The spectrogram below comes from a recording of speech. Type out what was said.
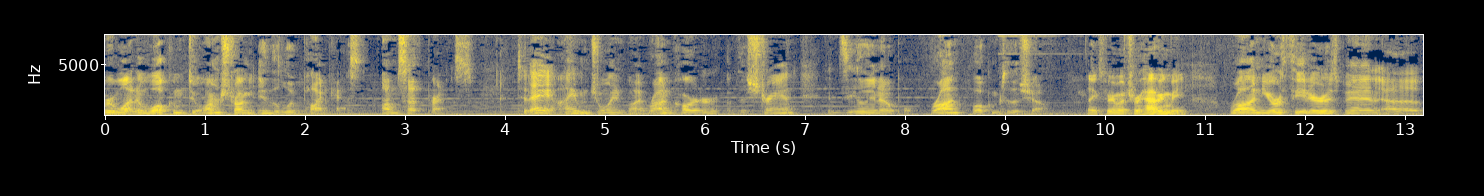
Everyone, and welcome to Armstrong in the Loop podcast. I'm Seth Prentice. Today, I am joined by Ron Carter of The Strand and Zelienople. Ron, welcome to the show. Thanks very much for having me. Ron, your theater has been a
